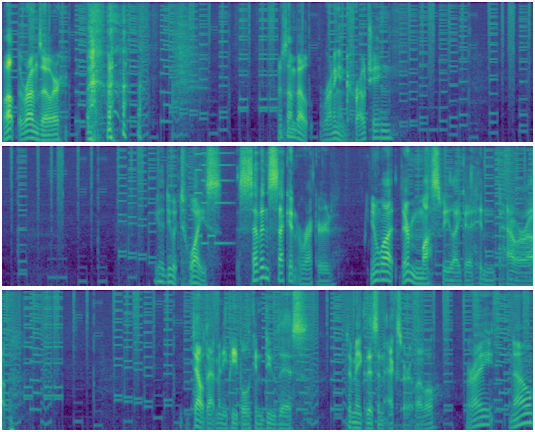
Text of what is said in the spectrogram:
Well, the run's over. There's something about running and crouching. You gotta do it twice. Seven second record. You know what? There must be like a hidden power up. Doubt that many people can do this to make this an expert level. Right? No?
